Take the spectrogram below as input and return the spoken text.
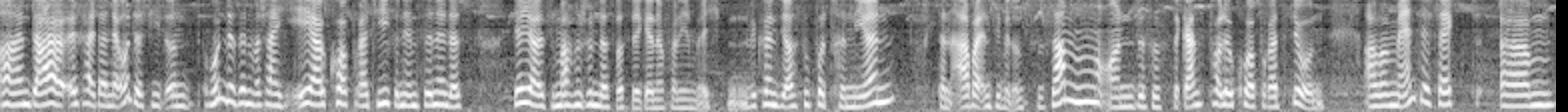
Und da ist halt dann der Unterschied. Und Hunde sind wahrscheinlich eher kooperativ in dem Sinne, dass, ja, ja, sie machen schon das, was wir gerne von ihnen möchten. Wir können sie auch super trainieren. Dann arbeiten sie mit uns zusammen und das ist eine ganz tolle Kooperation. Aber im Endeffekt ähm,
